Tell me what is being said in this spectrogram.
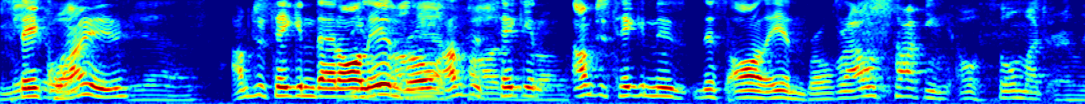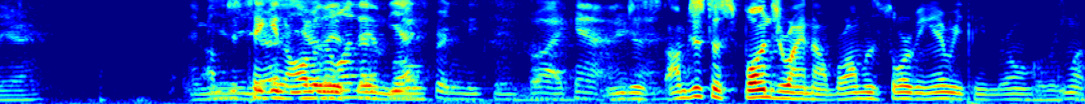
Stay what? quiet. Yeah. I'm just taking that all These in, bro. long-ass I'm just pauses, taking bro. I'm just taking this this all in, bro. Bro, I was talking oh so much earlier. I I'm just taking all of the this in, the bro. expert in these things, bro. I can't. I I'm just. I'm just a sponge right now, bro. I'm absorbing everything, bro. I'm.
